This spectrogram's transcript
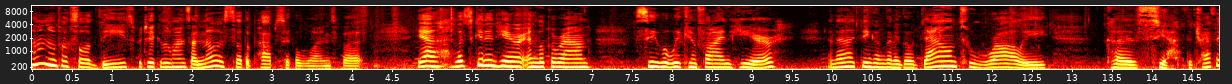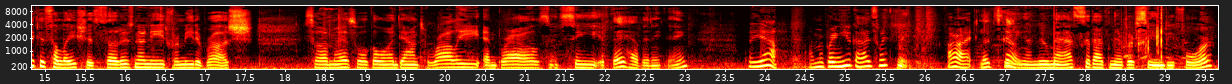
I don't know if I saw these particular ones. I know I saw the popsicle ones, but yeah, let's get in here and look around, see what we can find here. And then I think I'm going to go down to Raleigh because, yeah, the traffic is hellacious, so there's no need for me to rush. So I might as well go on down to Raleigh and browse and see if they have anything. But yeah, I'm gonna bring you guys with me. All right, let's go. Seeing a new mask that I've never seen before.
